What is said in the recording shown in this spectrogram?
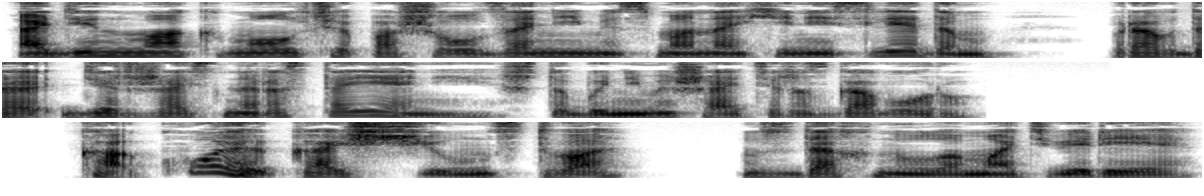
Один маг молча пошел за ними с монахиней следом, правда, держась на расстоянии, чтобы не мешать разговору. «Какое кощунство!» — вздохнула мать Верея.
